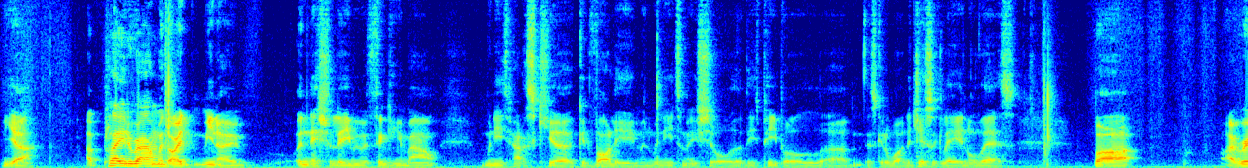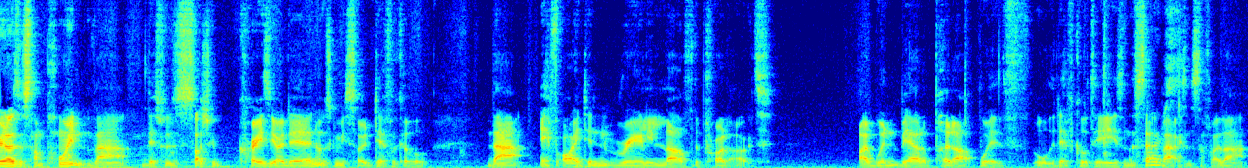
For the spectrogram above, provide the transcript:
Yeah, I played around with I you know initially we were thinking about we need to have to secure good volume and we need to make sure that these people um, it's going to work logistically and all this, but I realized at some point that this was such a crazy idea and it was going to be so difficult that if I didn't really love the product, I wouldn't be able to put up with all the difficulties and the setbacks and stuff like that.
